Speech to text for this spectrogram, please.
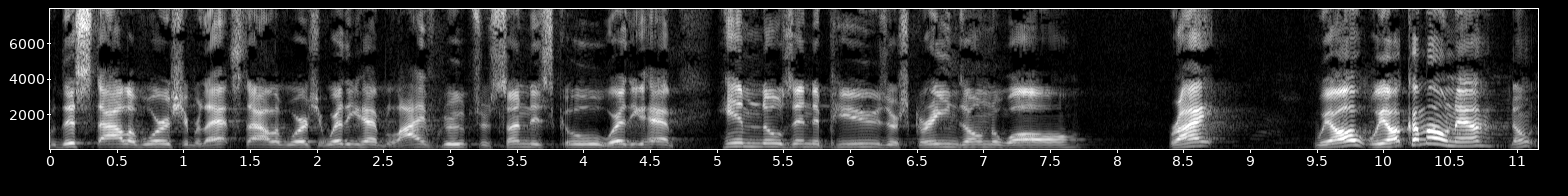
this style of worship or that style of worship, whether you have life groups or Sunday school, whether you have hymnals in the pews or screens on the wall, right? We all, we all, come on now. Don't,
